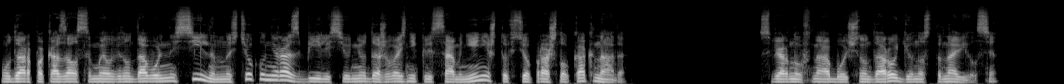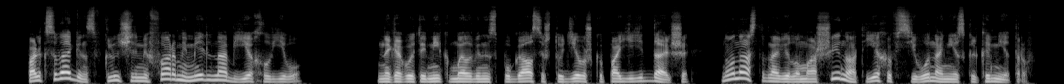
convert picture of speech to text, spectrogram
Удар показался Мелвину довольно сильным, но стекла не разбились, и у него даже возникли сомнения, что все прошло как надо. Свернув на обочину дороги, он остановился. Volkswagen с включенными фарами медленно объехал его. На какой-то миг Мелвин испугался, что девушка поедет дальше, но она остановила машину, отъехав всего на несколько метров.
